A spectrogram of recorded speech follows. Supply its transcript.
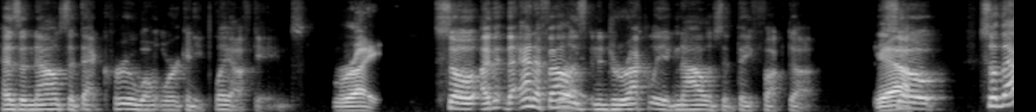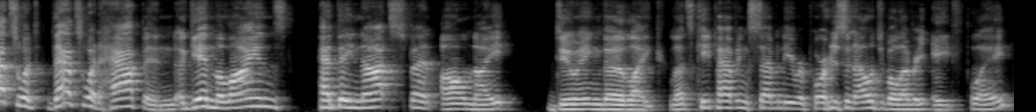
has announced that that crew won't work any playoff games Right. So I think the NFL Right. is going to directly acknowledge that they fucked up Yeah. so so that's what that's what happened. Again, the Lions had they not spent all night doing the like let's keep having 70 reporters ineligible every eighth play,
